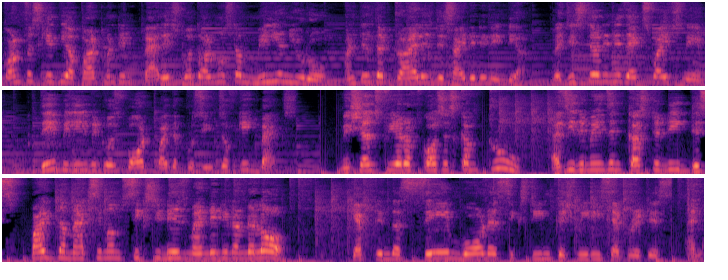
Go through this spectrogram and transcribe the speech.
confiscate the apartment in Paris worth almost a million euro until the trial is decided in India. Registered in his ex-wife's name, they believe it was bought by the proceeds of kickbacks. Michel's fear, of course, has come true as he remains in custody despite the maximum 60 days mandated under law. Kept in the same ward as 16 Kashmiri separatists and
